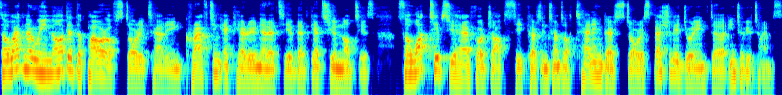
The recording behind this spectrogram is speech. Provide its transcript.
So Wagner, we know that the power of storytelling, crafting a career narrative that gets you noticed. So what tips you have for job seekers in terms of telling their story, especially during the interview times?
